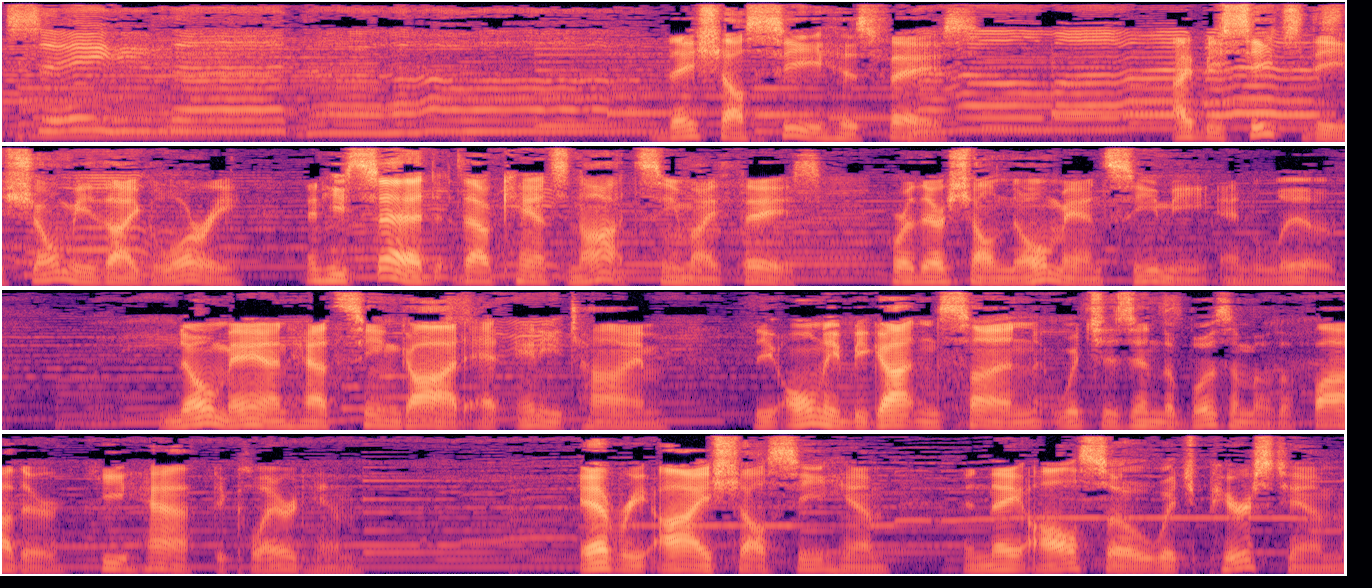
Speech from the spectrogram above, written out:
save that thou art. They shall see his face. I beseech thee, show me thy glory. And he said, Thou canst not see my face, for there shall no man see me and live. No man hath seen God at any time. The only begotten Son, which is in the bosom of the Father, he hath declared him. Every eye shall see him, and they also which pierced him,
